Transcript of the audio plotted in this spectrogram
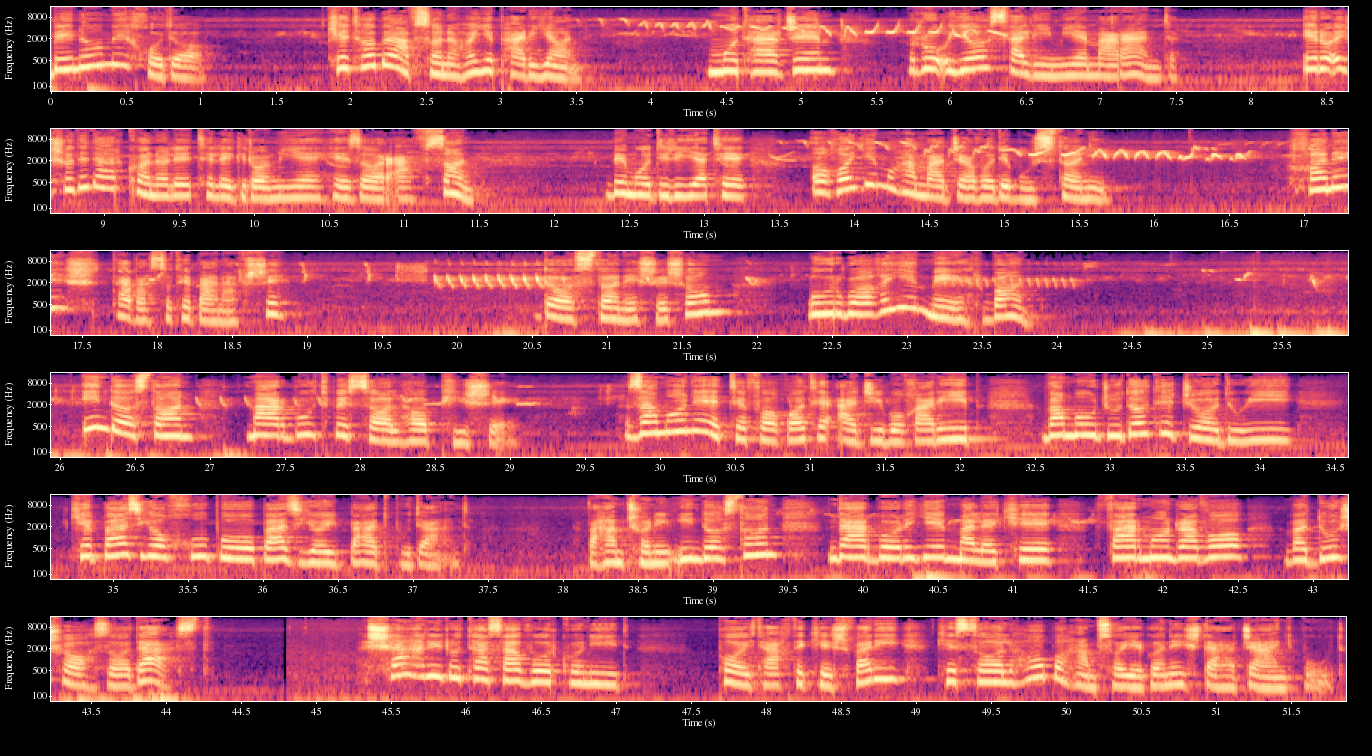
به نام خدا. کتاب افسانه های پریان. مترجم رؤیا سلیمی مرند. ارائه شده در کانال تلگرامی هزار افسان. به مدیریت آقای محمد جواد بوستانی. خانش توسط بنفشه. داستان ششم قورباغه مهربان. این داستان مربوط به سالها پیشه. زمان اتفاقات عجیب و غریب و موجودات جادویی که بعضیا خوب و بعضیای بد بودند. و همچنین این داستان درباره ملکه فرمانروا و دو شاهزاده است. شهری رو تصور کنید پایتخت کشوری که سالها با همسایگانش در جنگ بود.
